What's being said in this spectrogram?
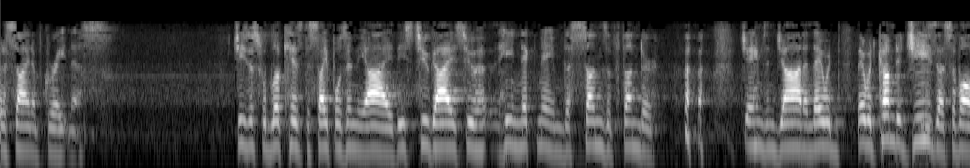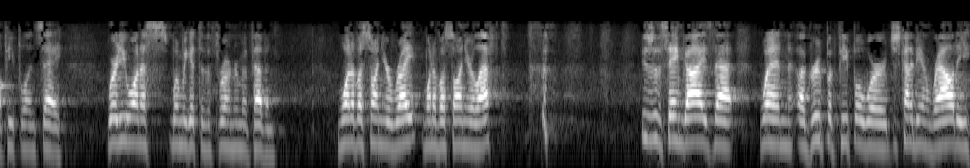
but a sign of greatness. Jesus would look his disciples in the eye, these two guys who he nicknamed the sons of thunder, James and John, and they would, they would come to Jesus, of all people, and say, Where do you want us when we get to the throne room of heaven? One of us on your right, one of us on your left? These are the same guys that when a group of people were just kind of being rowdy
